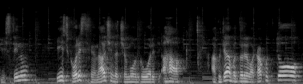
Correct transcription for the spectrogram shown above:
istinu i iskoristiti na način da ćemo odgovoriti, aha, ako ti Ana potvrdila, kako to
